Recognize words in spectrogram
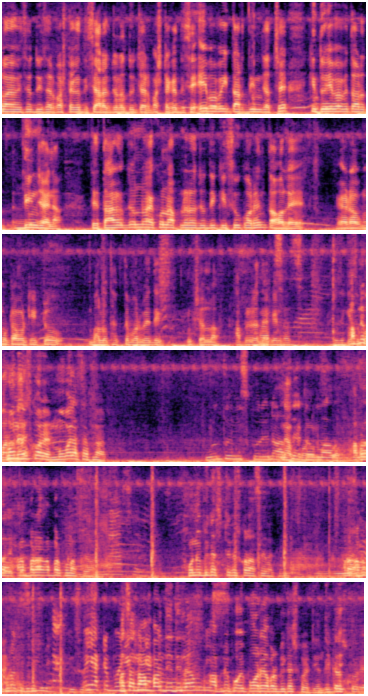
দয়া হয়েছে দুই চার পাঁচ টাকা দিছে আরেকজনের দুই চার পাঁচ টাকা দিছে এইভাবেই তার দিন যাচ্ছে কিন্তু এইভাবে তার দিন যায় না। তো তার জন্য এখন আপনারা যদি কিছু করেন তাহলে এটা মোটামুটি একটু ভালো থাকতে পারবে দেখ ইনশাল্লাহ। আপনারা দেখেন। আচ্ছা, আচ্ছা। যদি কিছু আপনি ফোন ইউজ করেন মোবাইল আছে আপনার? ফোন তো ইউজ করি না আছে একটা use মা আপনার আব্বার আব্বার ফোন আছে। ফোনে বিকাশ টিকাশ করা আছে নাকি? আপনার- আপনার ফোনে কি বিকাশ? ওই একটা বই আচ্ছা নাম্বার দিয়ে দিলাম আপনি ওই পরে আবার বিকাশ করে দিন বিকাশ করে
